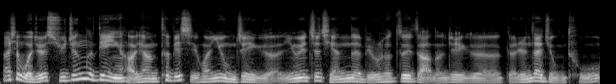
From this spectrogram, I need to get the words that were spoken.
而且我觉得徐峥的电影好像特别喜欢用这个，因为之前的比如说最早的这个《人在囧途》，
